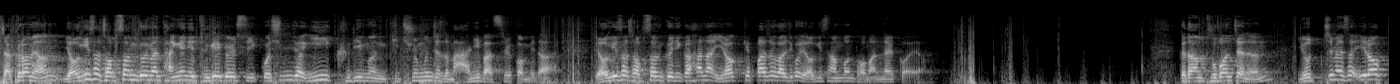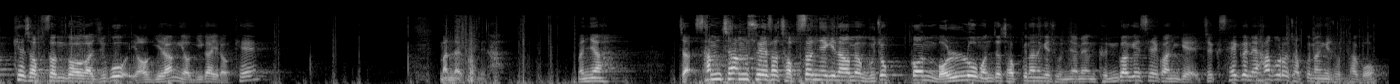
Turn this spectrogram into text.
자 그러면 여기서 접선 그으면 당연히 두 개 그을 수 있고 심지어 이 그림은 기출문제에서 많이 봤을 겁니다. 여기서 접선 그니까 하나 이렇게 빠져가지고 여기서 한 번 더 만날 거예요. 그 다음 두 번째는 요쯤에서 이렇게 접선 그어가지고 여기랑 여기가 이렇게 만날 겁니다. 맞냐? 자, 3차 함수에서 접선 얘기 나오면 무조건 뭘로 먼저 접근하는 게 좋냐면 근과 계수의 관계, 즉 세근의 합으로 접근하는 게 좋다고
